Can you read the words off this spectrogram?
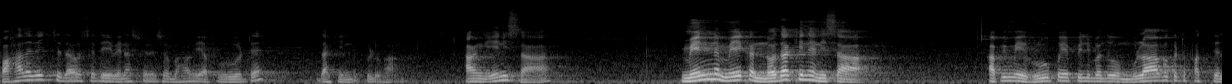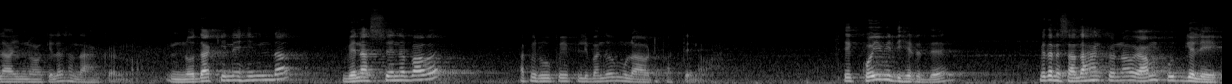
පහළ වෙච්ච දවසට ඒ වෙනස් වෙන ස්වභාවය අපුරුවට දකින්න පුළුවන්. ආන් ඒ නිසා මෙන්න මේක නොදකින නිසා අපි මේ රූපය පිළිබඳව මුලාවකටපත් වෙලා ඉන්නවා කියලා සඳහන් කරනවා. නොදකින හින්දා වෙනස් වෙන බව අපි රූපය පිළිබඳව මුලාවටපත් වෙනවා. ඒ කොයි විදිහටද මෙතන සඳහන් කරනවා යම් පුද්ගලයෙක්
